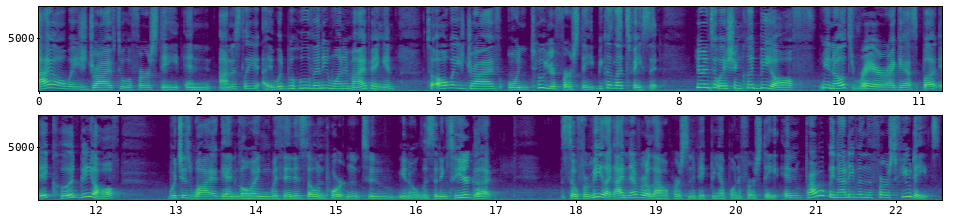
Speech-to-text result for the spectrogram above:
I always drive to a first date, and honestly, it would behoove anyone, in my opinion, to always drive on to your first date because let's face it, your intuition could be off. You know, it's rare, I guess, but it could be off, which is why, again, going within is so important to, you know, listening to your gut. So for me, like, I never allow a person to pick me up on a first date, and probably not even the first few dates.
